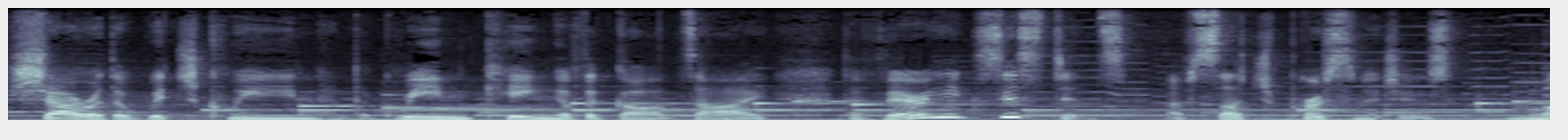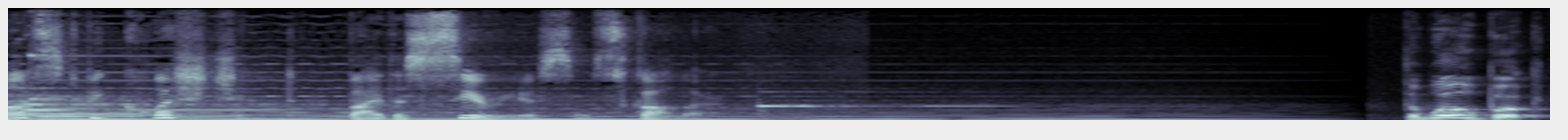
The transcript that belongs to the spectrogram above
Shara the Witch Queen, and the Green King of the God's Eye, the very existence of such personages must be questioned by the serious scholar. The World Book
